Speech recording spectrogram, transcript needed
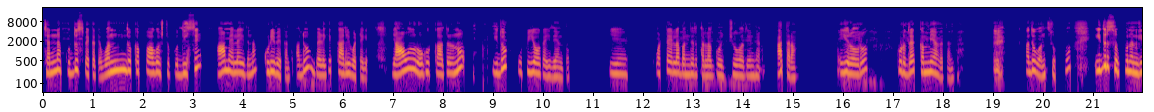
ಚೆನ್ನಾಗಿ ಕುದಿಸ್ಬೇಕಂತೆ. ಒಂದು ಕಪ್ ಆಗೋಷ್ಟು ಕುದಿಸಿ ಆಮೇಲೆ ಇದನ್ನು ಕುಡಿಬೇಕಂತೆ. ಅದು ಬೆಳಗ್ಗೆ ಖಾಲಿ ಹೊಟ್ಟೆಗೆ. ಯಾವ ರೋಗಕ್ಕಾದ್ರೂ ಇದು ಉಪಯೋಗ ಇದೆ ಅಂತೆ. ಈ ಹೊಟ್ಟೆ ಎಲ್ಲ ಬಂದಿರುತ್ತಲ್ಲ ಗೊಜ್ಜು ಅದೇನು ಆ ಥರ ಇರೋರು ಕುಡಿದ್ರೆ ಕಮ್ಮಿ ಆಗುತ್ತಂತೆ. ಅದು ಒಂದು ಸೊಪ್ಪು. ಇದ್ರ ಸೊಪ್ಪು ನನಗೆ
